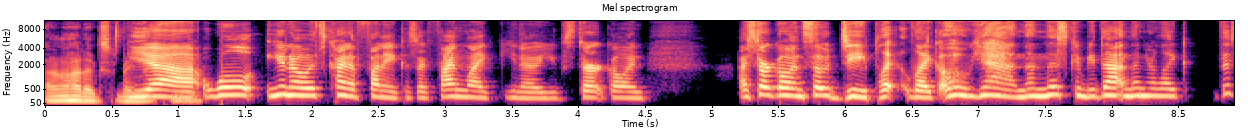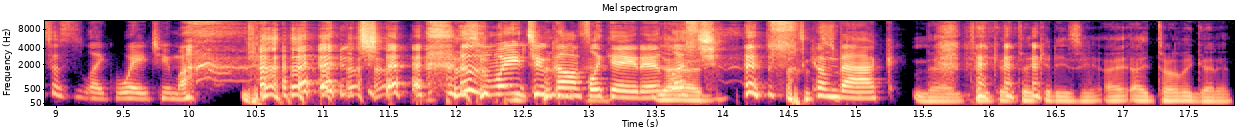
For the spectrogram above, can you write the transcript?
I don't know how to explain. it. Yeah. Well, you know, it's kind of funny because I find like, you know, you start going, I start going so deep, like, like, oh yeah, and then this can be that. And then you're like, this is like way too much. this is way too complicated. Yeah, Let's just come back. yeah, take it take it easy. I, I totally get it.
